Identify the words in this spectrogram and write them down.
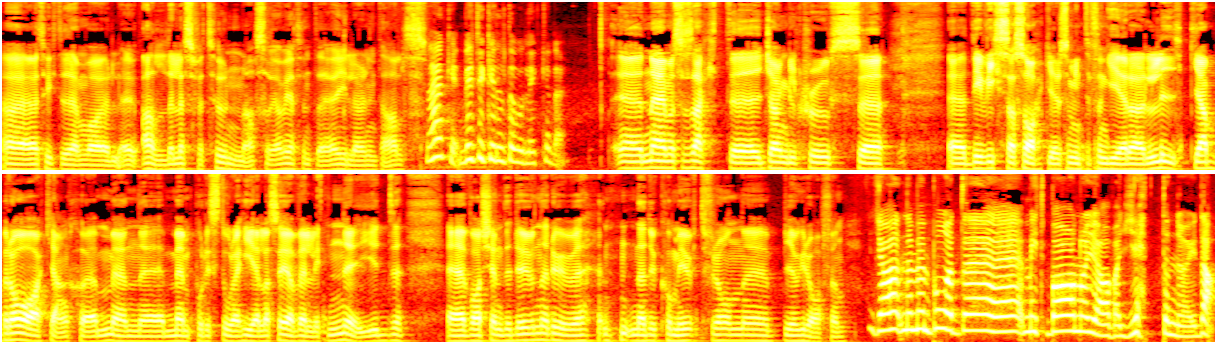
Eh, jag tyckte den var eh, alldeles för tunn alltså. Jag vet inte, jag gillar den inte alls. Nej, okej, vi tycker lite olika där. Eh, nej men som sagt, eh, Jungle Cruise Det är vissa saker som inte fungerar lika bra kanske Men, eh, men på det stora hela så är jag väldigt nöjd eh, Vad kände du när du, när du kom ut från eh, biografen? Ja, nej men både mitt barn och jag var jättenöjda.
